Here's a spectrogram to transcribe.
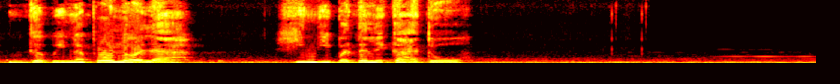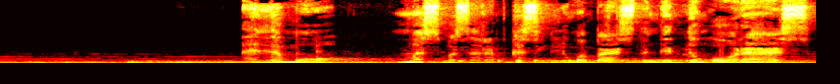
Gabi na po, Lola. Hindi ba delikado? Alam mo, mas masarap kasing lumabas ng gantong oras.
